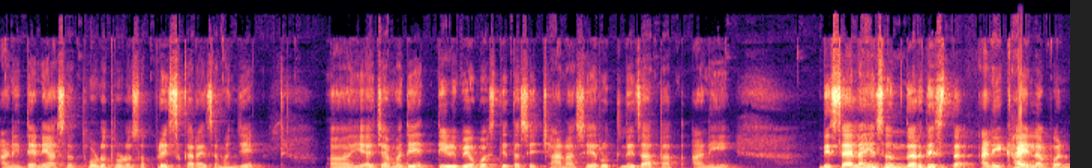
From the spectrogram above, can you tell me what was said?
आणि त्याने असं थोडं थोडंसं प्रेस करायचं म्हणजे याच्यामध्ये तीळ व्यवस्थित असे छान असे रुतले जातात आणि दिसायलाही सुंदर दिसतं आणि खायला पण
